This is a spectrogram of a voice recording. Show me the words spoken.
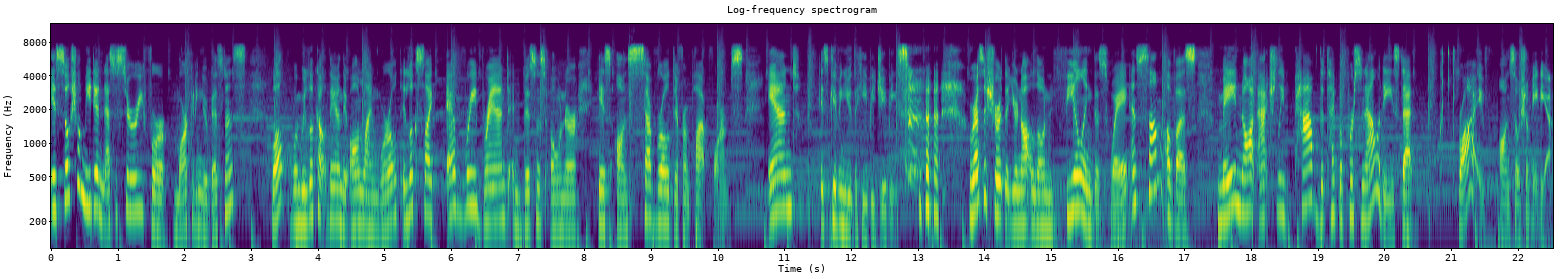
Is social media necessary for marketing your business? Well, when we look out there in the online world, it looks like every brand and business owner is on several different platforms and it's giving you the heebie jeebies. Rest assured that you're not alone in feeling this way, and some of us may not actually have the type of personalities that thrive on social media.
